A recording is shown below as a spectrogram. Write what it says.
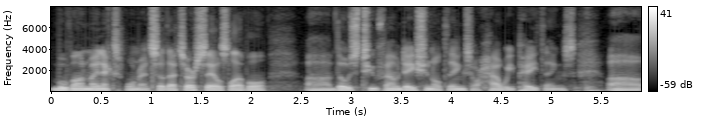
move on my next format. So that's our sales level. Uh, those two foundational things are how we pay things. Uh,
